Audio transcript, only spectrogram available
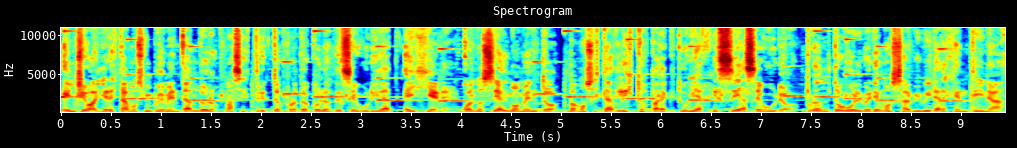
En Chevalier estamos implementando los más estrictos protocolos de seguridad e higiene. Cuando sea el momento, vamos a estar listos para que tu viaje sea seguro. Pronto volveremos a vivir Argentina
